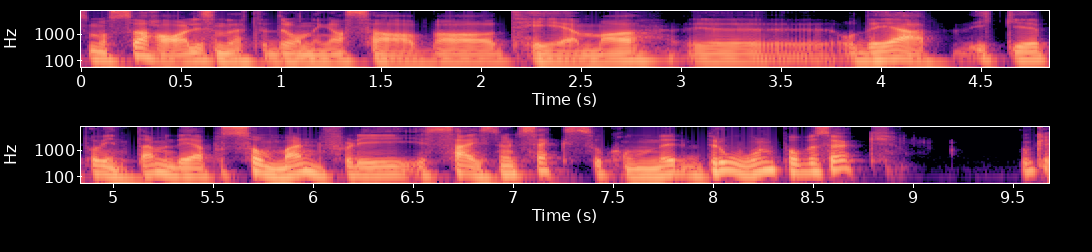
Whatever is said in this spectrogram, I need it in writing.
som også har liksom dette dronninga Saba-temaet. Uh, og det er ikke på vinteren, men det er på sommeren. fordi i 1606 så kommer broren på besøk. Ok.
